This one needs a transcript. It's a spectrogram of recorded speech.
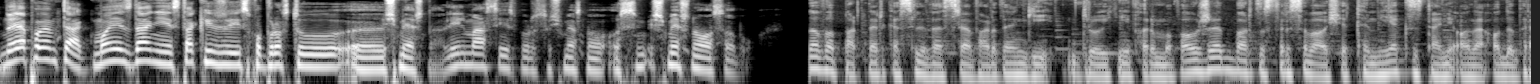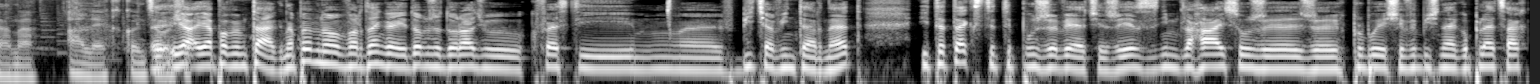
No ja powiem tak, moje zdanie jest takie, że jest po prostu e, śmieszna. Lil Masti jest po prostu śmieszną, os, śmieszną osobą. Nowa partnerka Sylwestra Wardęgi. Druid informował, że bardzo stresował się tym, jak zostanie ona odebrana, ale jak końcowo E, Ja, ja powiem tak, na pewno Wardęga jej dobrze doradził kwestii mm, e, wbicia w internet i te teksty typu, że wiecie, że jest z nim dla hajsu, że, że próbuje się wybić na jego plecach,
